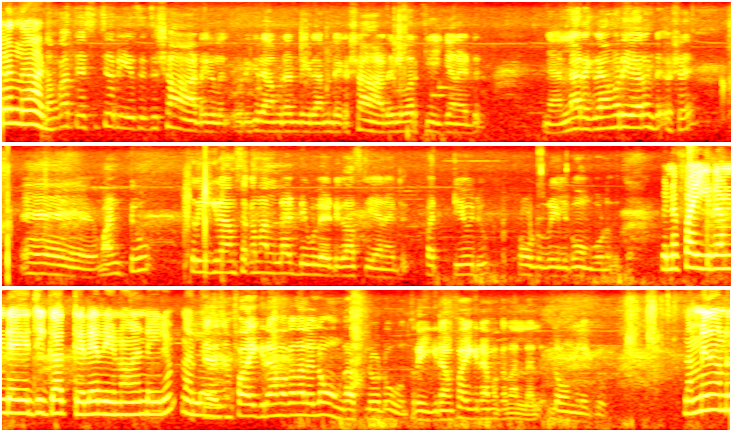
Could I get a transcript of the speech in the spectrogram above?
കിടന്ന് ആടും. നമുക്ക് അത്യാവശ്യം ചെറിയ സൈസ് ഷാഡുകൾ ഒരു ഗ്രാം രണ്ട് ഗ്രാമിന്റെ ഒക്കെ ഷാഡുകൾ വർക്ക് ചെയ്യിക്കാനായിട്ട്. ഞാൻ അര ഗ്രാം അറിയാറുണ്ട് പക്ഷേ വൺ ടു ത്രീ ഗ്രാംസ് ഒക്കെ നല്ല അടിപൊളിയായിട്ട് കാസ്റ്റ് ചെയ്യാനായിട്ട് പറ്റിയ ഒരു റോഡ് റീൽ കോമ്പൗണ്ട് കിട്ടുക. പിന്നെ ഫൈവ് ഗ്രാമിന്റെ ചിക്ക് അക്കരെ എറിയണമെന്നുണ്ടെങ്കിലും നല്ല അത്യാവശ്യം ഫൈവ് ഗ്രാം ഒക്കെ നല്ല ലോങ് കാസ്റ്റിലോട്ട് പോകും. ത്രീ ഗ്രാം ഫൈവ് ഗ്രാം ഒക്കെ നല്ല ലോങ്ങിലേക്ക് പോകും. നമ്മ ഇതുകൊണ്ട്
